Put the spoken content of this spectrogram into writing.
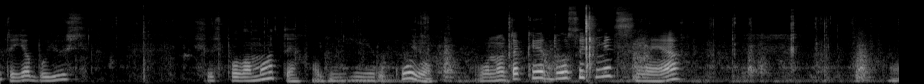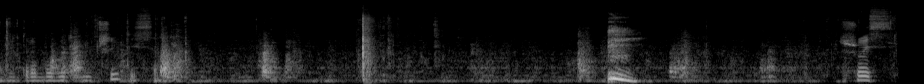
Знаєте, я боюсь щось поламати однією рукою. Воно таке досить міцне. Може, треба відключитися. Щось.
